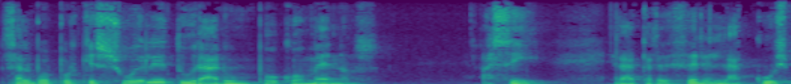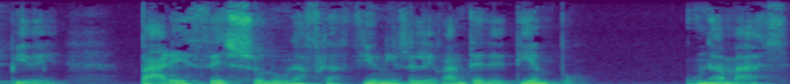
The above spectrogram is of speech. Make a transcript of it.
Salvo porque suele durar un poco menos. Así, el atardecer en la cúspide parece solo una fracción irrelevante de tiempo. ¿Una más?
